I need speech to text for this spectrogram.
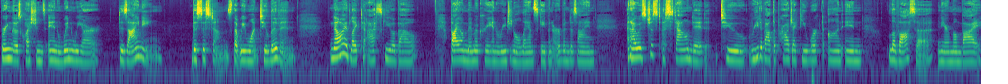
bring those questions in when we are designing the systems that we want to live in. Now, I'd like to ask you about biomimicry and regional landscape and urban design. And I was just astounded to read about the project you worked on in Lavasa near Mumbai,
